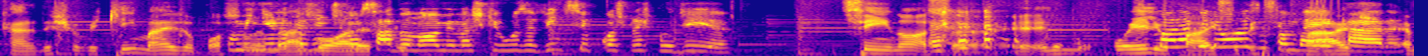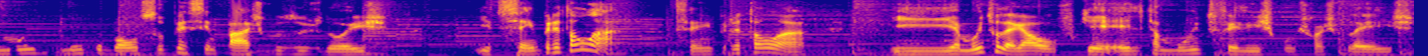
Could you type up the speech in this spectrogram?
Cara, deixa eu ver quem mais eu posso lembrar agora. O menino que a gente agora, não sabe o nome, mas que usa 25 cosplays por dia. Sim, nossa, ele, ele e o pai, super também, cara. É muito, muito bom, super simpáticos os dois. E sempre estão lá, sempre estão lá. E é muito legal, porque ele tá muito feliz com os cosplays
